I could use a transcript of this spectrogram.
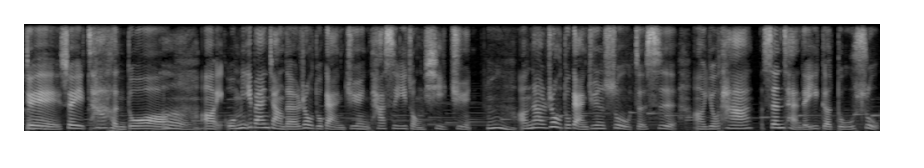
对，所以差很多哦。嗯啊、呃，我们一般讲的肉毒杆菌，它是一种细菌。嗯啊、呃，那肉毒杆菌素则是啊、呃、由它生产的一个毒素，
